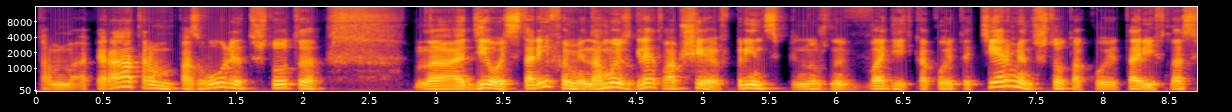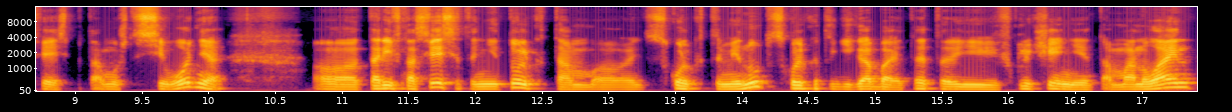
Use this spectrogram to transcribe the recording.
там операторам позволят что-то а, делать с тарифами. На мой взгляд, вообще, в принципе, нужно вводить какой-то термин, что такое тариф на связь, потому что сегодня а, тариф на связь это не только там а, сколько-то минут, сколько-то гигабайт, это и включение там онлайн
